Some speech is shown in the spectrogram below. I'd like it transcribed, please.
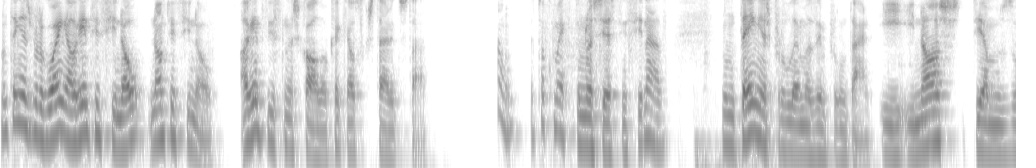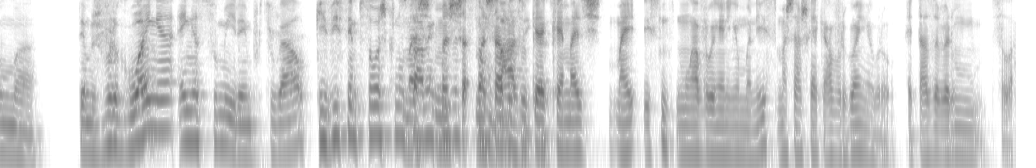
Não tenhas vergonha? Alguém te ensinou? Não te ensinou. Alguém te disse na escola o que é que é o secretário de Estado? Não. Então como é que tu nasceste ensinado? Não tenhas problemas em perguntar. E, e nós temos uma... Temos vergonha em assumir em Portugal que existem pessoas que não Mas, sabem mas, coisas que são mas sabes básicas. o que é que é mais, mais. Isso não há vergonha nenhuma nisso, mas sabes o que é que há vergonha, bro? É estás a ver um, sei lá,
